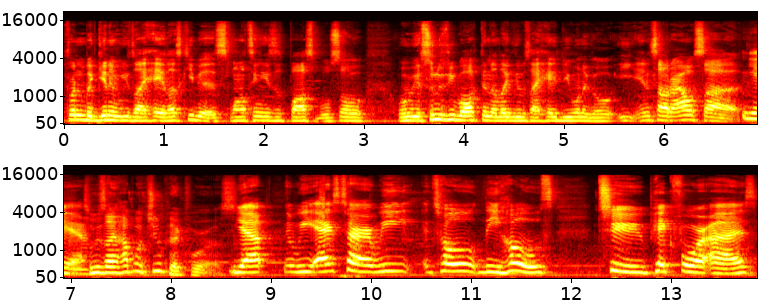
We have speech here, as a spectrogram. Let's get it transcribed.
from the beginning, we was like, hey, let's keep it as spontaneous as possible. So. When we, as soon as we walked in, the lady was like, "Hey, do you want to go eat inside or outside?" Yeah. So we was like, "How about you pick for us?" Yep. We asked her, we told the host to pick for us,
